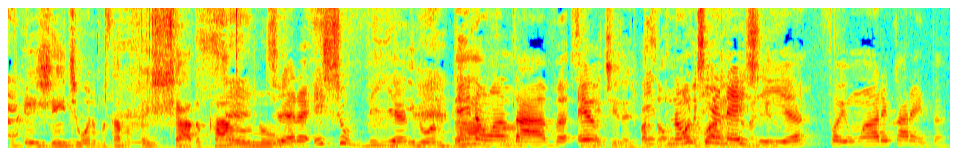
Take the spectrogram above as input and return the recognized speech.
Porque, gente, o ônibus tava fechado, calor. Gente, era, e chovia. E não andava. E não andava. Sem eu, mentira, a gente passou e uma não hora tinha 40 energia. Foi uma hora e quarenta.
